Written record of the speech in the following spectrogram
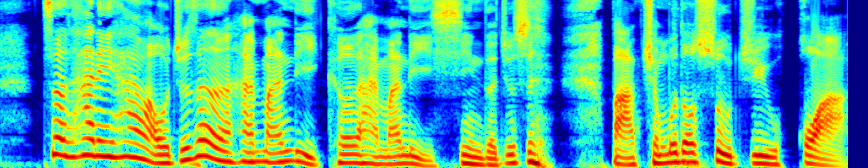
这太厉害了！我觉得这人还蛮理科的，还蛮理性的，就是把全部都数据化，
